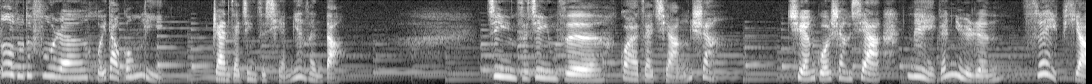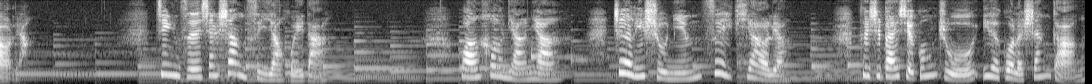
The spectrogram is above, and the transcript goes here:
恶毒的妇人回到宫里，站在镜子前面问道：“镜子，镜子，挂在墙上，全国上下哪个女人最漂亮？”镜子像上次一样回答：“王后娘娘，这里数您最漂亮。可是白雪公主越过了山岗，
